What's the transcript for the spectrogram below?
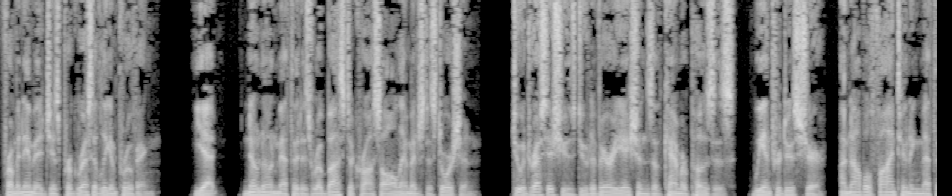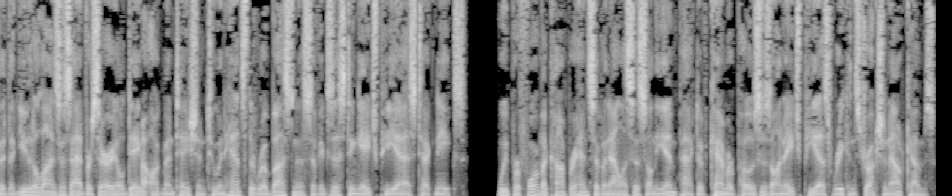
from an image is progressively improving. Yet, no known method is robust across all image distortion. To address issues due to variations of camera poses, we introduce Share, a novel fine-tuning method that utilizes adversarial data augmentation to enhance the robustness of existing HPS techniques. We perform a comprehensive analysis on the impact of camera poses on HPS reconstruction outcomes.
